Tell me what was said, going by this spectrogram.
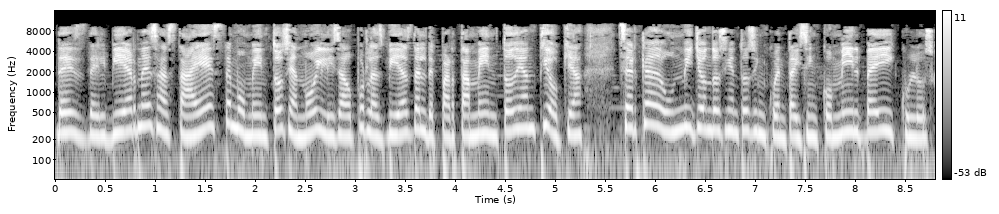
Desde el viernes hasta este momento se han movilizado por las vías del departamento de Antioquia cerca de un millón doscientos cincuenta y cinco mil vehículos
